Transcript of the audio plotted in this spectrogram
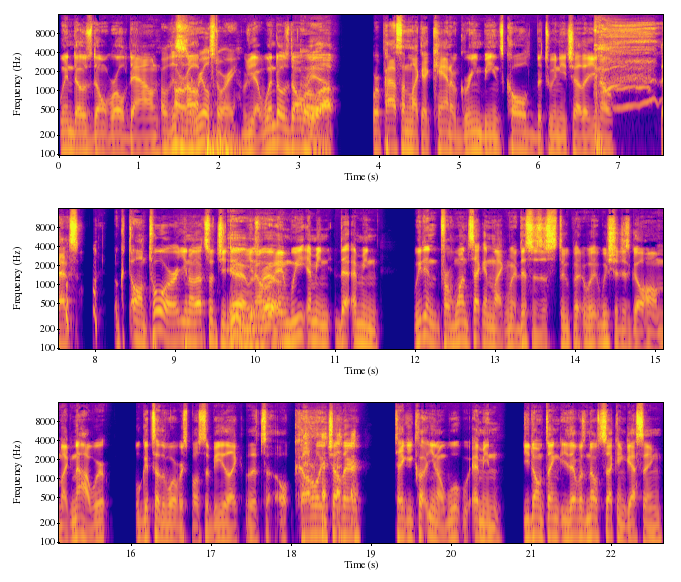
windows don't roll down. oh, this Or is a real story. Yeah, windows don't Oh, roll yeah. up. We're passing like a can of green beans cold between each other. You know, that's on tour. You know, that's what you do. Yeah, you know, real. and we, I mean, that, I mean, we didn't for one second like this is a stupid. We, we should just go home. Like, nah, we're we'll get to the where we're supposed to be. Like, let's uh, cuddle each other, take it. clo- You know, we'll, I mean, you don't think there was no second guessing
